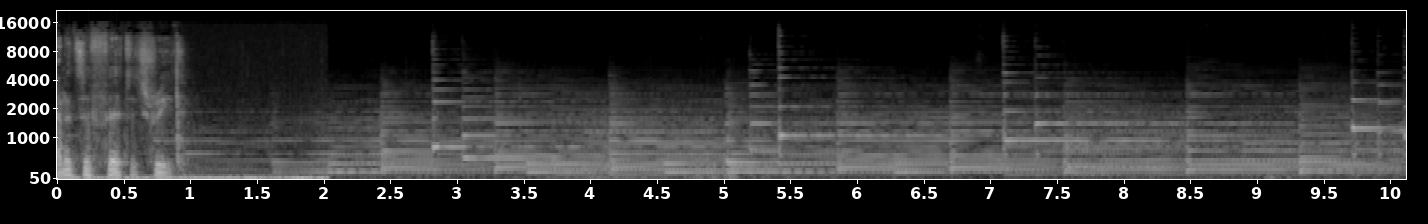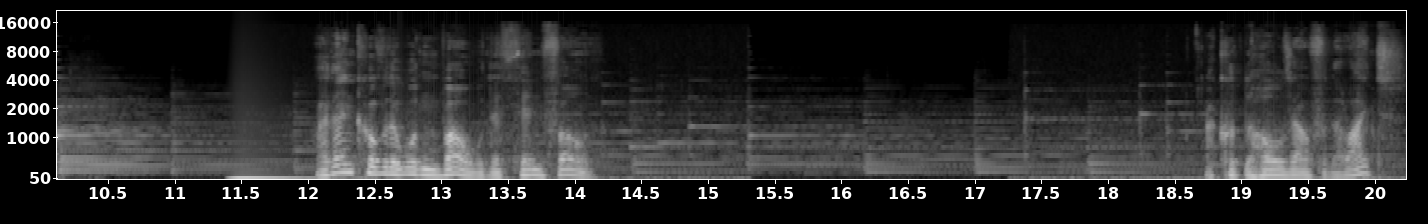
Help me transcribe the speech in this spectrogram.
I'll get it to treat. I then cover the wooden bowl with a thin foam. I cut the holes out for the lights.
